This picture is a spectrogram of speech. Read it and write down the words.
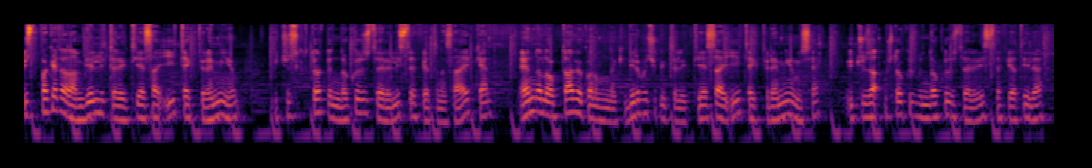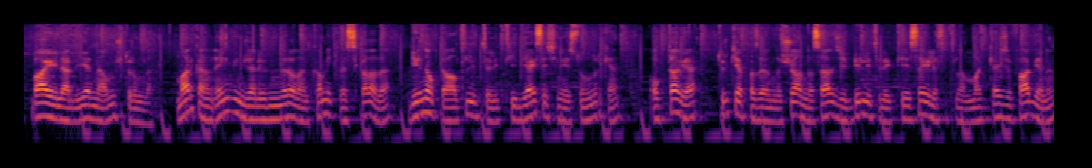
Üst paket olan 1 litrelik TSI E-Tech Premium 344.900 TL liste fiyatına sahipken Endolo Octavia konumundaki 1.5 litrelik TSI E-Tech Premium ise 369.900 TL liste fiyatıyla bayilerde yerini almış durumda. Markanın en güncel ürünleri olan Kamiq ve Scala'da 1.6 litrelik TDI seçeneği sunulurken Octavia, Türkiye pazarında şu anda sadece 1 litrelik TSI ile satılan makyajlı Fabia'nın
